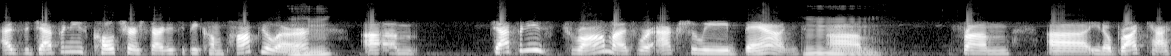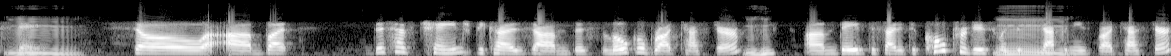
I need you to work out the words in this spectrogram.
as the Japanese culture started to become popular, Mhm. um, Japanese dramas were actually banned Mm. um, from uh, you know broadcasting. Mm. So, uh, but this has changed because um, this local broadcaster Mhm. um, they've decided to co-produce with Mm. this Japanese broadcaster,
